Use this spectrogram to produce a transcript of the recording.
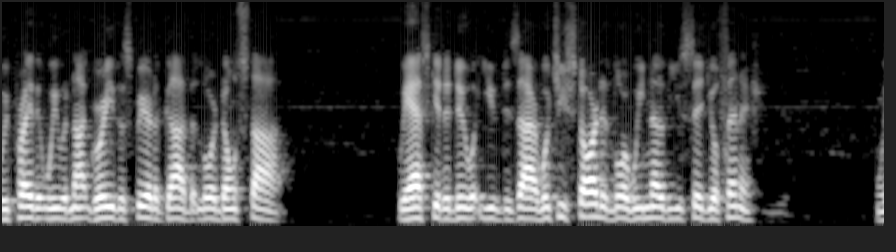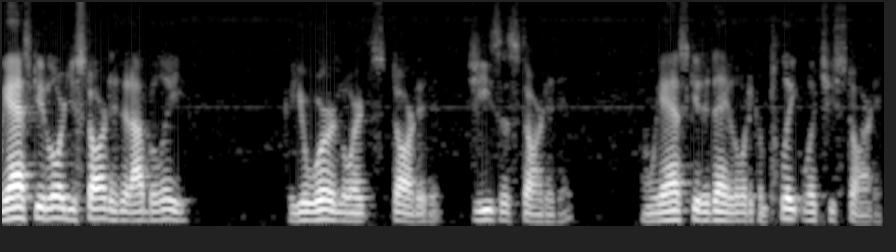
We pray that we would not grieve the Spirit of God, but Lord, don't stop. We ask you to do what you've desired. What you started, Lord, we know that you said you'll finish. We ask you, Lord, you started it, I believe. Your word, Lord, started it. Jesus started it. And we ask you today, Lord, to complete what you started.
